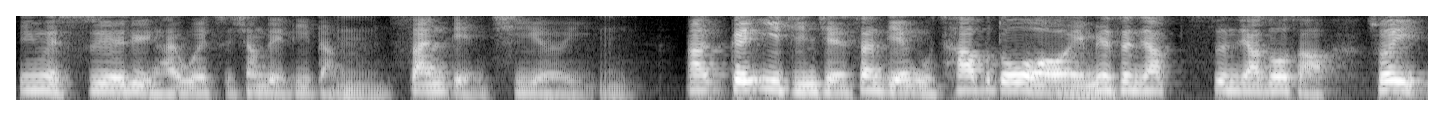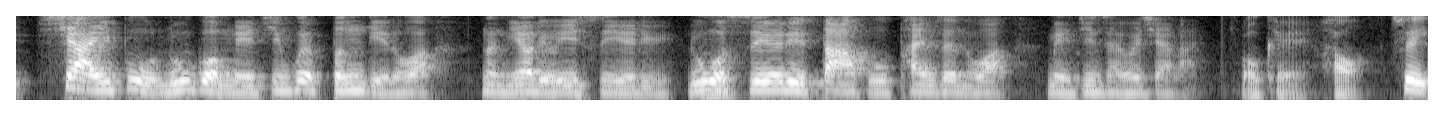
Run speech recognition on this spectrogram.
因为失业率还维持相对低档，三点七而已。嗯。那跟疫情前三点五差不多哦，也没有增加增加多少，所以下一步如果美金会崩跌的话，那你要留意失业率。如果失业率大幅攀升的话，美金才会下来。OK，好，所以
